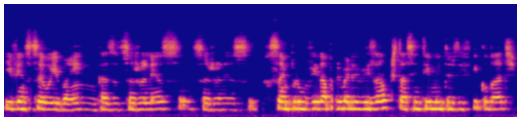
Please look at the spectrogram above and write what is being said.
E venceu aí bem em casa de São Joanense. São Joanense recém-promovido à primeira divisão, que está a sentir muitas dificuldades,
